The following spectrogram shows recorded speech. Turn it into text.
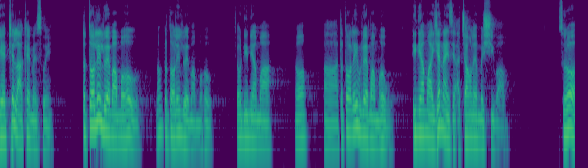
ကယ်ဖြစ်လာခဲ့မယ်ဆိုရင်တော်တော်လေးလွယ်မှာမဟုတ်ဘူးနော်တော်တော်လေးလွယ်မှာမဟုတ်ကျွန်တော်ဒီနေရာမှာနော်အာတော်တော်လေးလွယ်မှာမဟုတ်ဘူးဒီနေရာမှာရက်နိုင်စရာအကြောင်းလည်းမရှိပါဘူးဆိုတော့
